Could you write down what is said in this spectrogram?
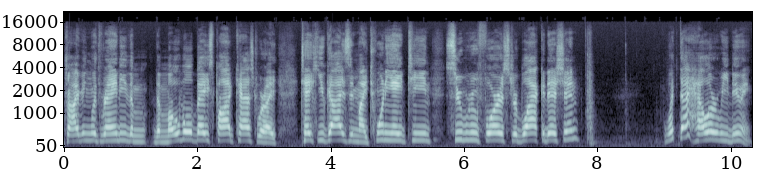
driving with Randy, the the mobile-based podcast where I take you guys in my 2018 Subaru Forester Black Edition. What the hell are we doing?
